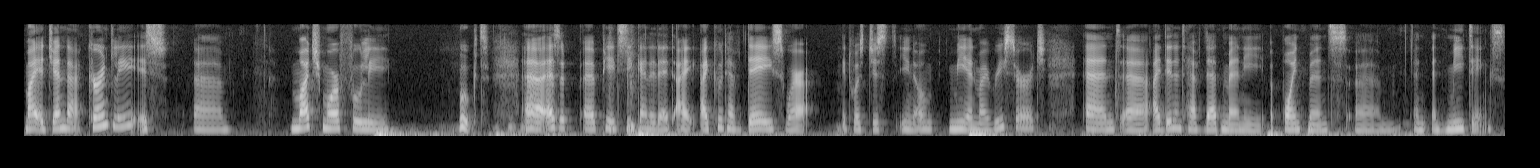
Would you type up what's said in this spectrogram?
my agenda currently is um, much more fully booked. Mm-hmm. Uh, as a, a, PhD candidate, I, I could have days where it was just, you know, me and my research. And uh, I didn't have that many appointments um, and, and meetings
